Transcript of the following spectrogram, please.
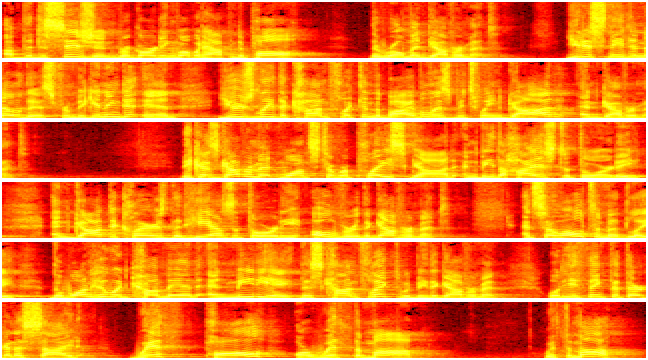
of the decision regarding what would happen to Paul? The Roman government. You just need to know this from beginning to end. Usually the conflict in the Bible is between God and government. Because government wants to replace God and be the highest authority, and God declares that he has authority over the government. And so ultimately, the one who would come in and mediate this conflict would be the government. Well, do you think that they're going to side with Paul or with the mob? With the mob.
